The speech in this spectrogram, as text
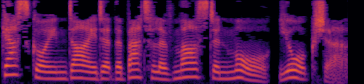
Gascoigne died at the Battle of Marston Moor, Yorkshire,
